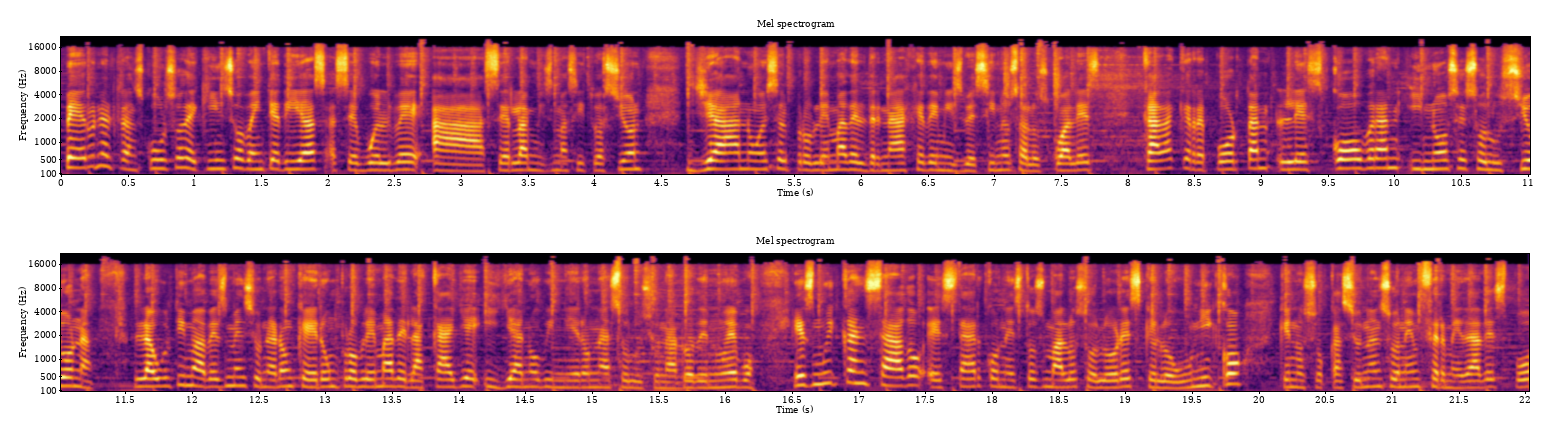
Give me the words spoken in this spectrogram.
pero en el transcurso de 15 o 20 días se vuelve a hacer la misma situación. Ya no es el problema del drenaje de mis vecinos a los cuales cada que reportan les cobran y no se soluciona. La última vez mencionaron que era un problema de la calle y ya no vinieron a solucionarlo de nuevo. Es muy cansado estar con estos malos olores que lo único que nos ocasionan son enfermedades por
